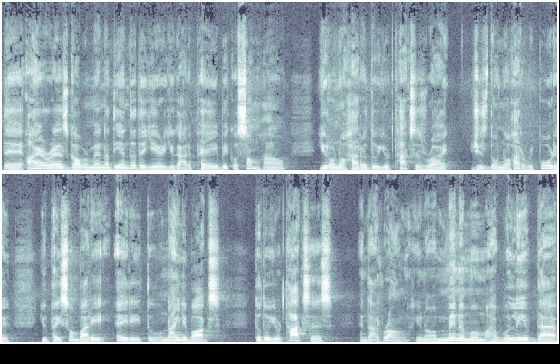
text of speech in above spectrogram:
The irs government at the end of the year you got to pay because somehow you don't know how to do your taxes right you just don't know how to report it. You pay somebody 80 to 90 bucks to do your taxes and that's wrong. You know minimum i believe that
